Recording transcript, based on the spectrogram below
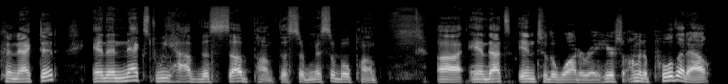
connected. And then next we have the sub pump, the submersible pump, uh, and that's into the water right here. So I'm gonna pull that out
